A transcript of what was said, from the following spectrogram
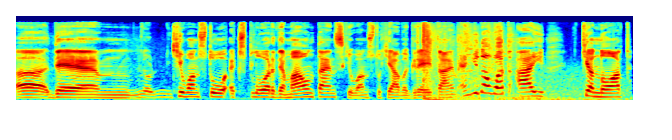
Uh, the, um, he wants to explore the mountains. He wants to have a great time. And you know what? I cannot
